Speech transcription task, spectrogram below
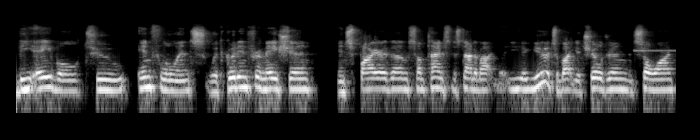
be able to influence with good information, inspire them. Sometimes it's not about you, it's about your children and so on.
